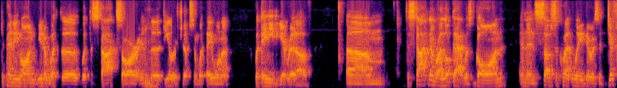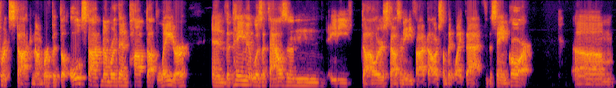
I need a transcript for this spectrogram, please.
depending on you know what the what the stocks are in the dealerships and what they want to what they need to get rid of. Um, the stock number i looked at was gone and then subsequently there was a different stock number but the old stock number then popped up later and the payment was a thousand eighty dollars thousand eighty five dollars something like that for the same car. Um,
